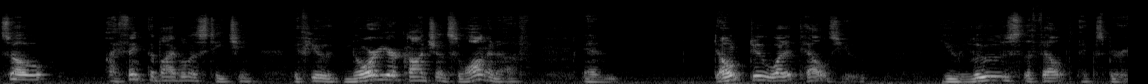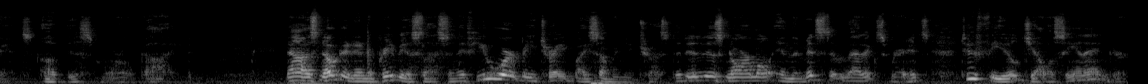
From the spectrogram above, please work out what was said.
So I think the Bible is teaching if you ignore your conscience long enough and don't do what it tells you, you lose the felt experience of this moral guide. Now, as noted in a previous lesson, if you were betrayed by someone you trusted, it is normal in the midst of that experience to feel jealousy and anger.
